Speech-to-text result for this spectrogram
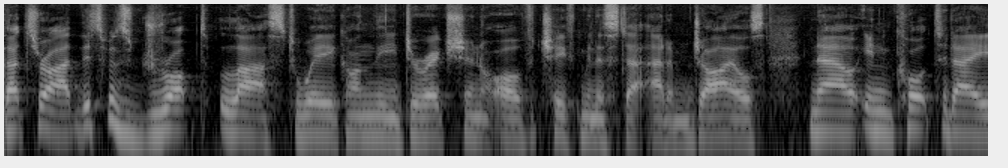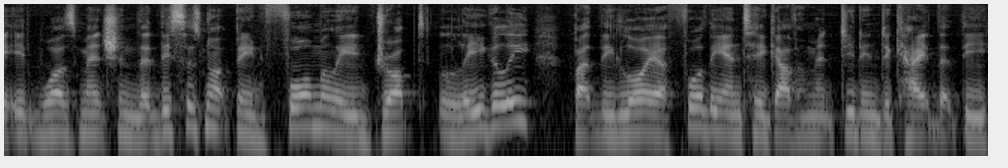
That's right. This was dropped last week on the direction of Chief Minister Adam Giles. Now, in court today, it was mentioned that this has not been formally dropped legally, but the lawyer for the NT government did indicate that the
